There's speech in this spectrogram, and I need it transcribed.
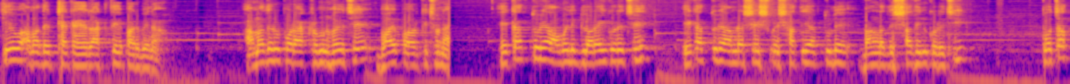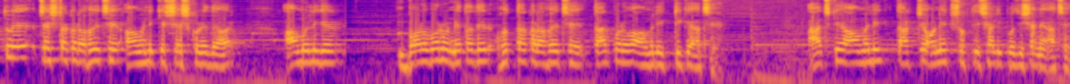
কেউ আমাদের ঠেকায় রাখতে পারবে না। আমাদের উপর আক্রমণ হয়েছে, ভয় পাওয়ার কিছু নাই। একাত্তরে আওয়ামী লীগ লড়াই করেছে, একাত্তরে আমরা শেষমেশ হাতিয়ার তুলে বাংলাদেশ স্বাধীন করেছি। পঁচাত্তরে চেষ্টা করা হয়েছে আওয়ামী লীগকে শেষ করে দেওয়ার। আওয়ামী লীগের বড় বড় নেতাদের হত্যা করা হয়েছে, তারপরেও আওয়ামী লীগ টিকে আছে। আজকে আওয়ামী লীগ তার চেয়ে অনেক শক্তিশালী পজিশনে আছে।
